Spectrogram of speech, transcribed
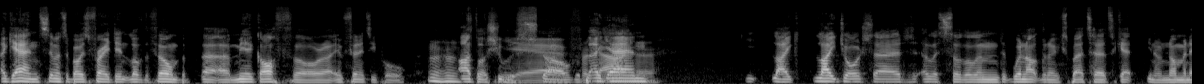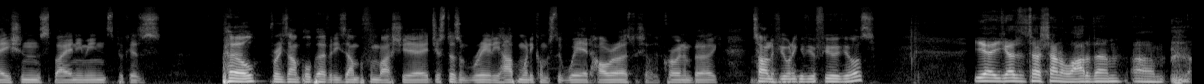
again similar to Beau's Afraid. Didn't love the film, but uh, Mia Goth for uh, Infinity Pool. Mhm. I thought she was yeah, so good. But again, her. Like like George said, Alyssa Sutherland, we're not going to expect her to get you know nominations by any means because Pearl, for example, perfect example from last year, it just doesn't really happen when it comes to weird horror, especially like Cronenberg. Tyler, if you want to give you a few of yours. Yeah, you guys have touched on a lot of them. Um,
